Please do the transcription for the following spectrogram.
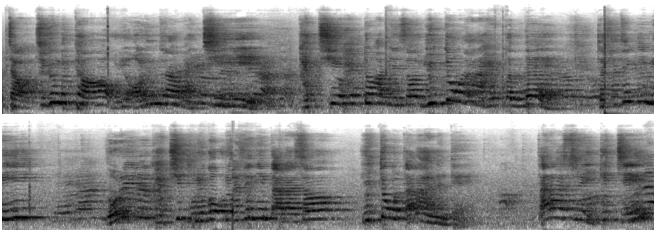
자, 지금부터 우리 어른들하고 같이 같이 활동하면서 율동을 하나 할 건데 자, 선생님이 노래를 같이 부르고 우리 선생님 따라서 율동을 따라 하면 돼. 따라 할 수는 있겠지?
